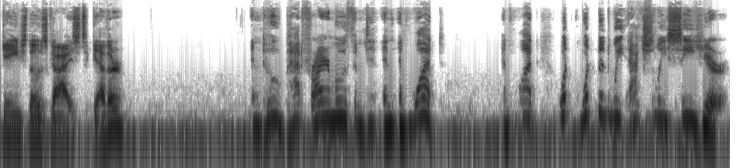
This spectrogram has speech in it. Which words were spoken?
gauge those guys together. And who? Pat Freiermuth and and and what? And what? What what did we actually see here?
